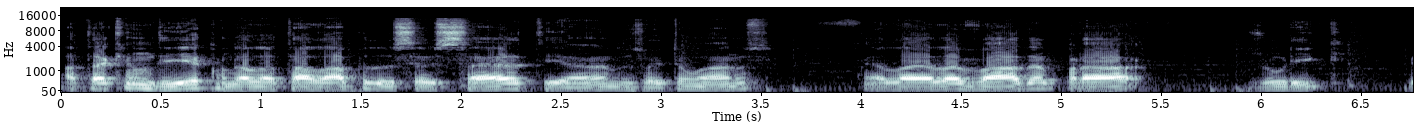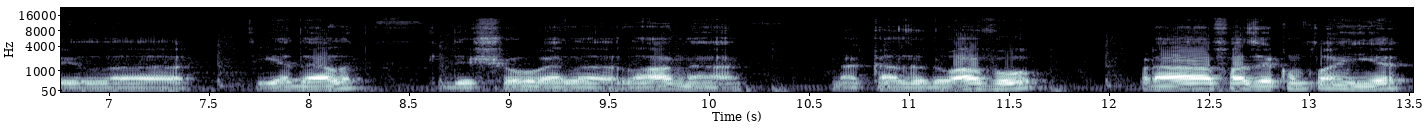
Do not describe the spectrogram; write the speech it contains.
Até que um dia, quando ela está lá pelos seus sete anos, oito anos, ela é levada para Zurique pela tia dela, que deixou ela lá na, na casa do avô, para fazer companhia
